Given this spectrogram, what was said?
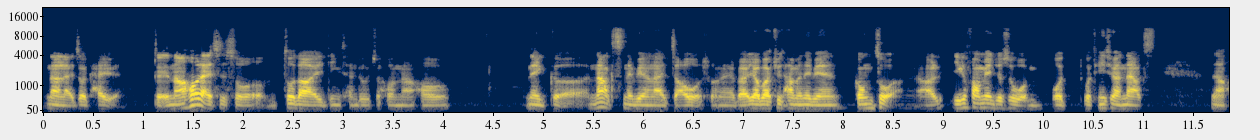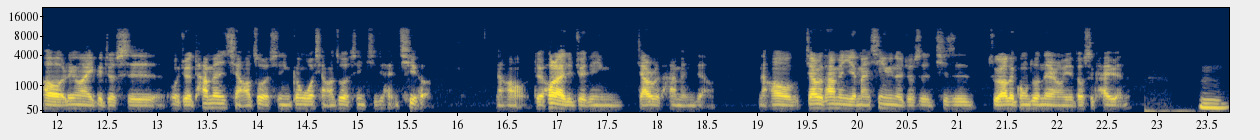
那来做开源。对，然后后来是说做到一定程度之后，然后那个 Nux 那边来找我说，那要不要要不要去他们那边工作？然后一个方面就是我我我挺喜欢 Nux，然后另外一个就是我觉得他们想要做的事情跟我想要做的事情其实很契合。然后对，后来就决定加入他们这样。然后加入他们也蛮幸运的，就是其实主要的工作内容也都是开源的。嗯，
